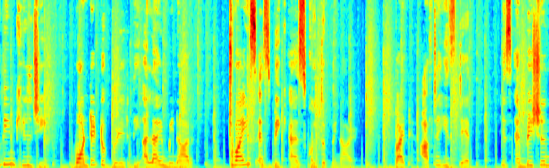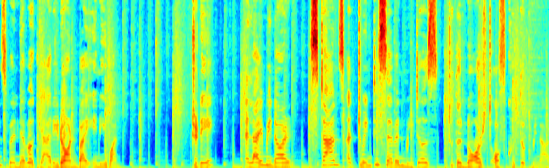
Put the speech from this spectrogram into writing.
Alauddin Khilji wanted to build the Alai Minar twice as big as Qutub Minar, but after his death, his ambitions were never carried on by anyone. Today, Alai Minar stands at 27 meters to the north of Qutub Minar.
